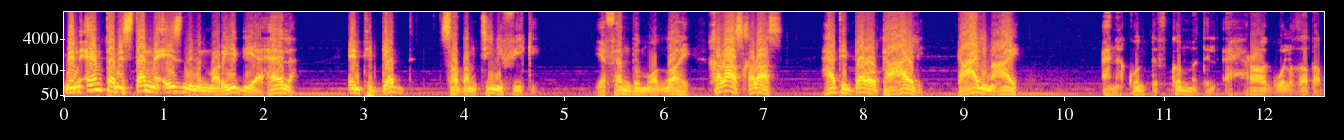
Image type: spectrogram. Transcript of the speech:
من إمتى نستنى إذن من مريض يا هالة؟ أنت بجد صدمتيني فيكي. يا فندم والله. خلاص خلاص. هاتي الدواء وتعالي. تعالي معايا. أنا كنت في قمة الإحراج والغضب.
